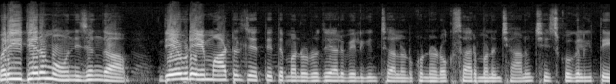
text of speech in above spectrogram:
మరి ఈ దినము నిజంగా దేవుడు ఏ మాటలు చేతైతే మన హృదయాలు వెలిగించాలనుకున్నాడు ఒకసారి మనం ధ్యానం చేసుకోగలిగితే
